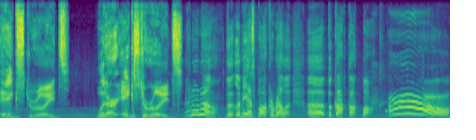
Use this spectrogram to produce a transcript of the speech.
Eggsteroids? What are eggsteroids? I don't know. L- let me ask Bawkarella. Uh, bagok bok bok. Oh.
